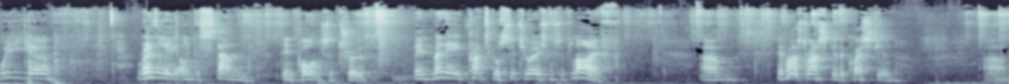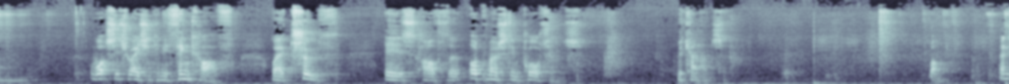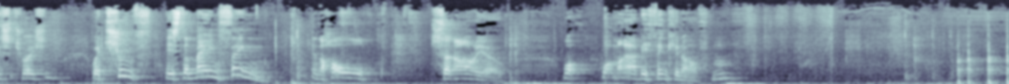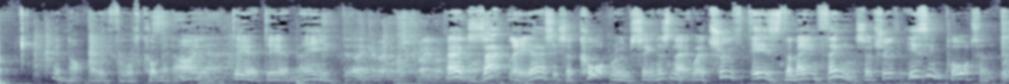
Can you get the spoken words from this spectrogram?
We uh, readily understand the importance of truth in many practical situations of life. Um, if I was to ask you the question, um, what situation can you think of where truth is of the utmost importance? We can answer. Well, any situation where truth is the main thing in the whole scenario, what, what might I be thinking of? Hmm? You're not very forthcoming, are you? dear, dear me. Did I commit a crime Exactly, yes. It's a courtroom scene, isn't it? Where truth is the main thing. So truth is important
